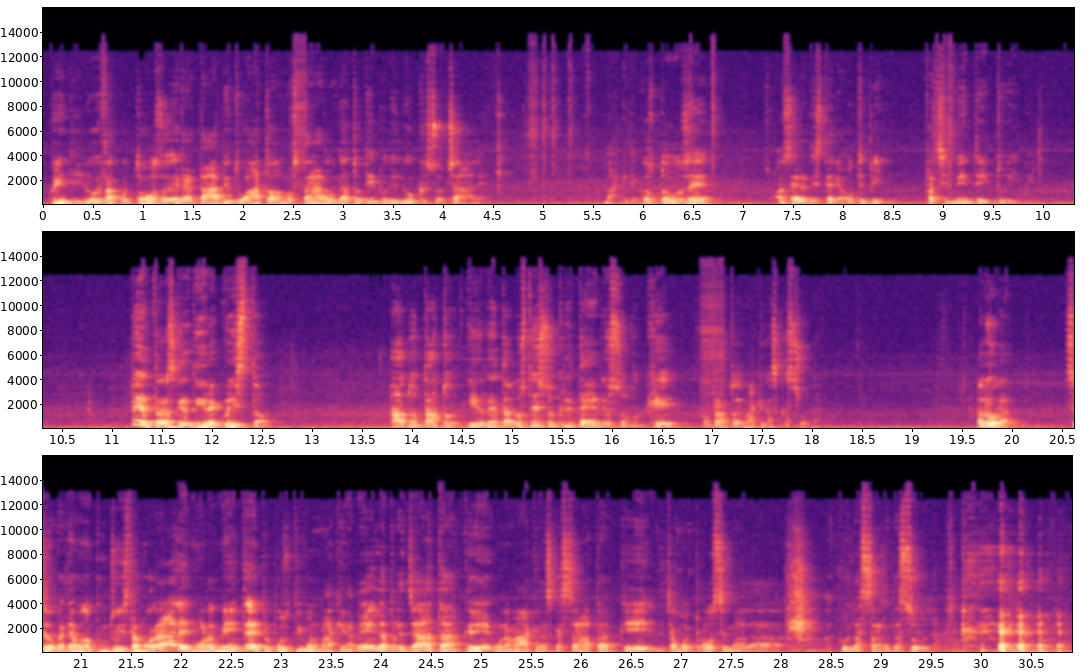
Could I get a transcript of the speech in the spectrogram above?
Quindi lui facoltoso in realtà abituato a mostrare un dato tipo di look sociale, macchine costose, una serie di stereotipi facilmente intuibili. Per trasgredire questo ha adottato in realtà lo stesso criterio solo che comprato le macchine a scassone. Allora, se lo guardiamo da un punto di vista morale, moralmente è più positivo una macchina bella, pregiata, che una macchina scassata che diciamo è prossima a collassare da sola.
